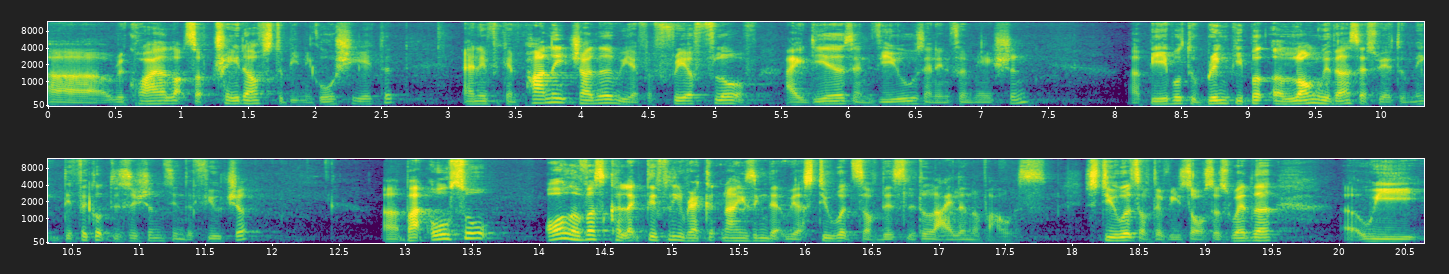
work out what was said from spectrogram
uh, require lots of trade-offs to be negotiated. And if we can partner each other, we have a freer flow of ideas and views and information, uh, be able to bring people along with us as we have to make difficult decisions in the future. Uh, but also, all of us collectively recognizing that we are stewards of this little island of ours, stewards of the resources, whether uh, we,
